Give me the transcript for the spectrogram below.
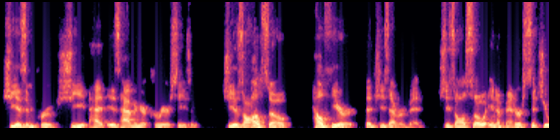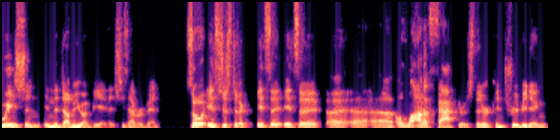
She has improved. She ha- is having a career season. She is also healthier than she's ever been. She's also in a better situation in the WNBA than she's ever been. So it's just a it's a it's a a, a, a lot of factors that are contributing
